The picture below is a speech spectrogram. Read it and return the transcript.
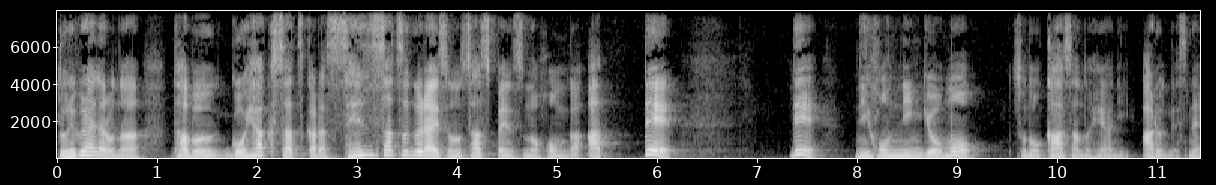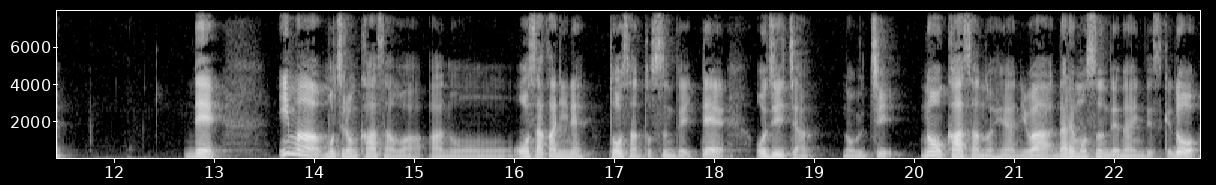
どれぐらいだろうな？多分500冊から1000冊ぐらいそのサスペンスの本があってで日本人形もそのお母さんの部屋にあるんですね。で今もちろん母さんはあのー、大阪にね父さんと住んでいておじいちゃんのうちの母さんの部屋には誰も住んでないんですけど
